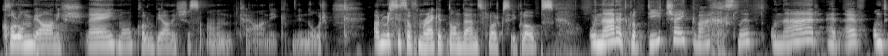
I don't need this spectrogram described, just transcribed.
Kolumbianisch, nein, mal kolumbianischer Sound, keine Ahnung, nicht nur. Aber wir waren auf dem Reggaeton-Dancefloor, glaube ich. Und dann hat, glaube ich, DJ gewechselt und er hat und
